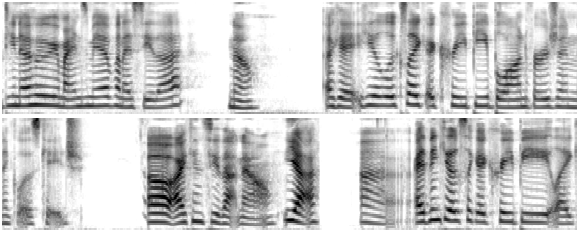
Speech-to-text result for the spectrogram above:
Do you know who he reminds me of when I see that? No. Okay, he looks like a creepy blonde version Nicolas Cage. Oh, I can see that now. Yeah. Uh, I think he looks like a creepy, like,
